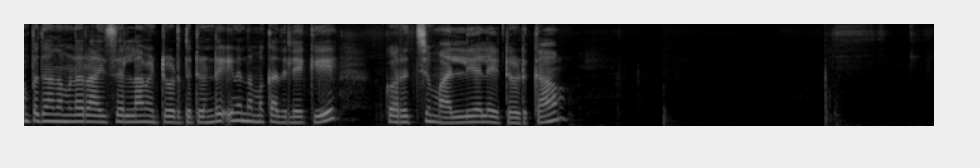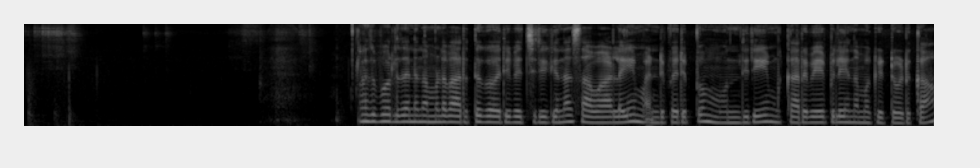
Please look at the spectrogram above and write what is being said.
അപ്പോൾ ഇതാ നമ്മൾ റൈസ് എല്ലാം ഇട്ട് കൊടുത്തിട്ടുണ്ട്. ഇനി നമുക്കതിലേക്ക് കുറച്ച് മല്ലിയില ഇട്ട് കൊടുക്കാം. അതുപോലെ തന്നെ നമ്മൾ വറുത്ത് കോരി വെച്ചിരിക്കുന്ന സവാളയും അണ്ടിപ്പരിപ്പും മുന്തിരിയും കറിവേപ്പിലയും നമുക്ക് ഇട്ട് കൊടുക്കാം.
